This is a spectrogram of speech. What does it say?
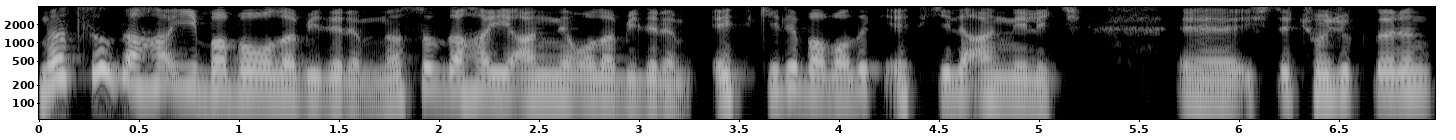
Nasıl daha iyi baba olabilirim? Nasıl daha iyi anne olabilirim? Etkili babalık, etkili annelik. Ee, işte çocukların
